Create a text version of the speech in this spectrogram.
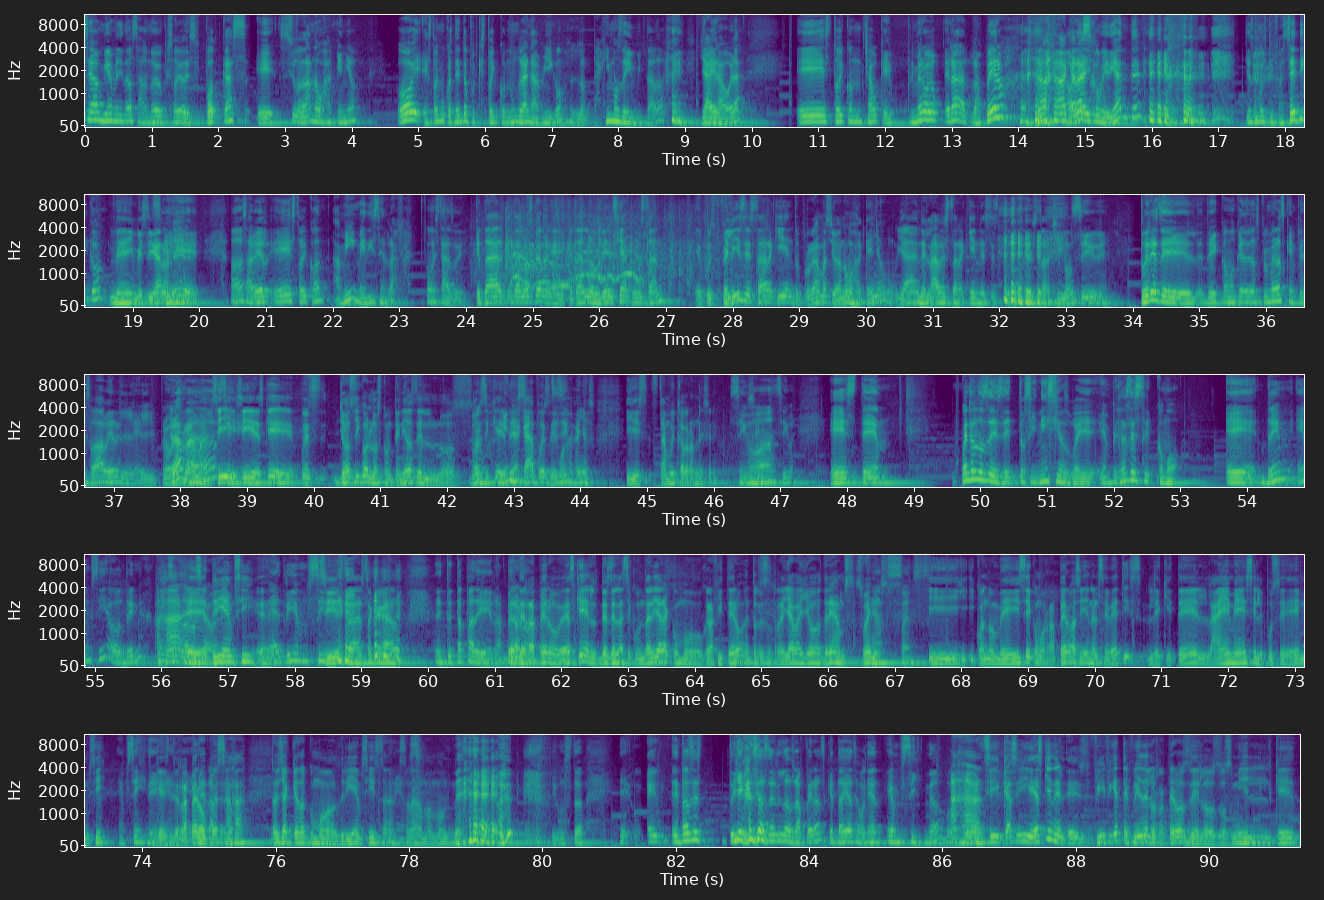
sean bienvenidos a un nuevo episodio de su podcast eh, Ciudadano Oaxaqueño. Hoy estoy muy contento porque estoy con un gran amigo, lo trajimos de invitado, ya era hora. Eh, estoy con un chavo que primero era rapero, Ah, ahora es comediante y es multifacético. Me investigaron. Sí. Vamos a ver, eh, estoy con, a mí me dicen Rafa. ¿Cómo estás, güey? ¿Qué tal? ¿Qué tal, Oscar? Eh, ¿Qué tal la audiencia? ¿Cómo están? Eh, pues feliz de estar aquí en tu programa Ciudadano Oaxaqueño. Ya en el AVE estar aquí en este estudio. Está chingón. Sí, güey. Tú eres de, de como que de los primeros que empezó a ver el, el El programa. ¿no? Sí, sí, es que pues yo sigo los contenidos de los, ahora sí que de acá, pues, de Sí, sí, oaxaqueños. Y es- está muy cabrones, ¿eh? Sí, mo, sí, güey. Este. Cuéntanos desde tus inicios, güey. Empezaste como. Eh, ¿Dream MC o Dream? Ajá, eh, DMC. eh, Eh, Dream sí. Sí, está, está cagado. en tu etapa de rapero. de ¿no? rapero. Es que desde la secundaria era como grafitero, entonces rayaba yo dreams, sueños. Sueños. Y, y cuando me hice como rapero así en el Cebetis, le quité la AMS y le puse MC, MC. De, que es de, rapero, pues, ajá. Entonces ya quedó como Dre MC, está, sonaba MC. mamón. Te gustó. Entonces, tú llegaste a ser de los raperos que todavía se ponían MC, ¿no? Porque- Ajá, sí, casi. Es que en el, eh, fí- fíjate, fui de los raperos de los 2000, ¿qué?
